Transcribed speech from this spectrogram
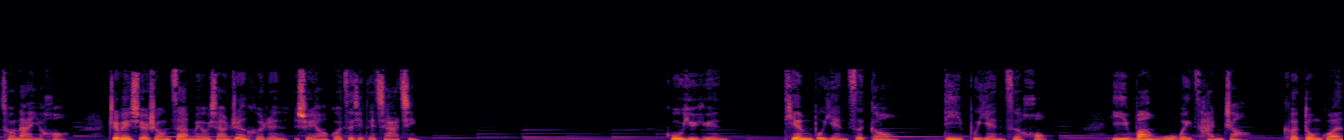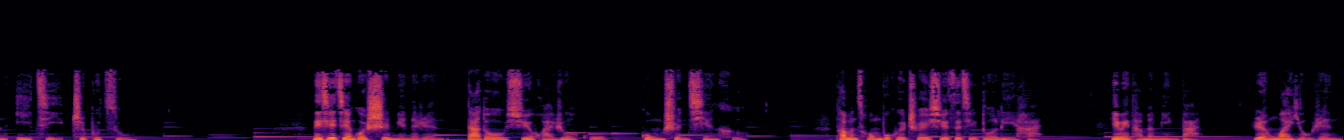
从那以后，这位学生再没有向任何人炫耀过自己的家境。古语云：“天不言自高，地不言自厚，以万物为参照，可洞观一己之不足。那些见过世面的人，大都虚怀若谷，恭顺谦和。他们从不会吹嘘自己多厉害，因为他们明白，人外有人，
